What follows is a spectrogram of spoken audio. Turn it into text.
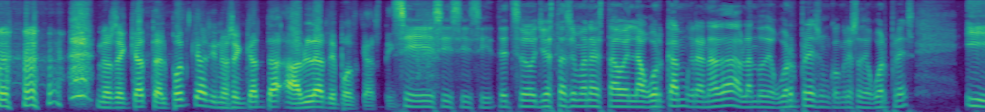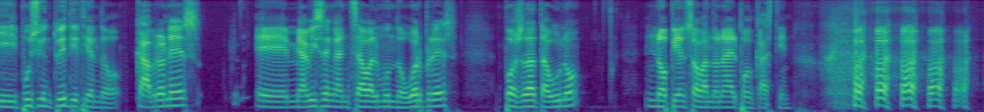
nos encanta el podcast y nos encanta hablar de podcasting. Sí, sí, sí, sí. De hecho, yo esta semana he estado en la WordCamp Granada hablando de WordPress, un congreso de WordPress, y puse un tweet diciendo, cabrones, eh, me habéis enganchado al mundo WordPress, postdata 1, no pienso abandonar el podcasting.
